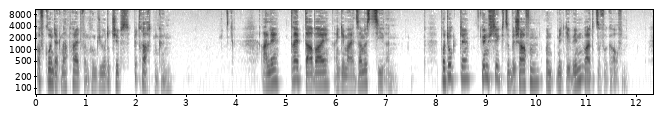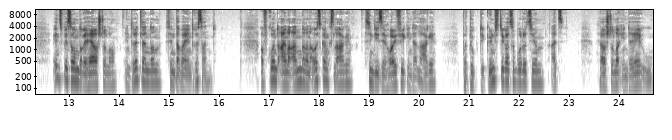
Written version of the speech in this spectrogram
aufgrund der Knappheit von Computerchips betrachten können. Alle treibt dabei ein gemeinsames Ziel an. Produkte günstig zu beschaffen und mit Gewinn weiterzuverkaufen. Insbesondere Hersteller in Drittländern sind dabei interessant. Aufgrund einer anderen Ausgangslage sind diese häufig in der Lage, Produkte günstiger zu produzieren als Hersteller in der EU.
